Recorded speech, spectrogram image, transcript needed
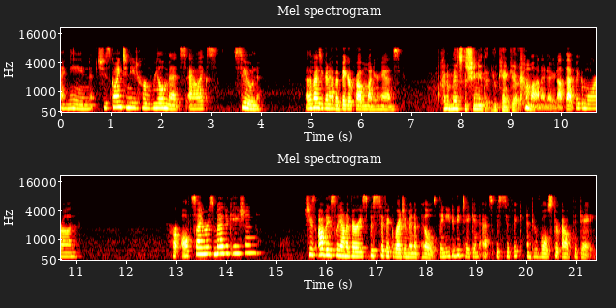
I mean, she's going to need her real meds, Alex. Soon. Otherwise, you're going to have a bigger problem on your hands. What kind of meds does she need that you can't get? Come on, I know you're not that big a moron. Her Alzheimer's medication? She's obviously on a very specific regimen of pills. They need to be taken at specific intervals throughout the day.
